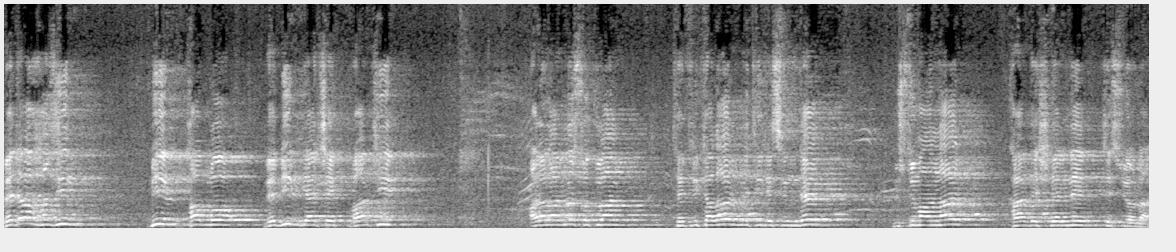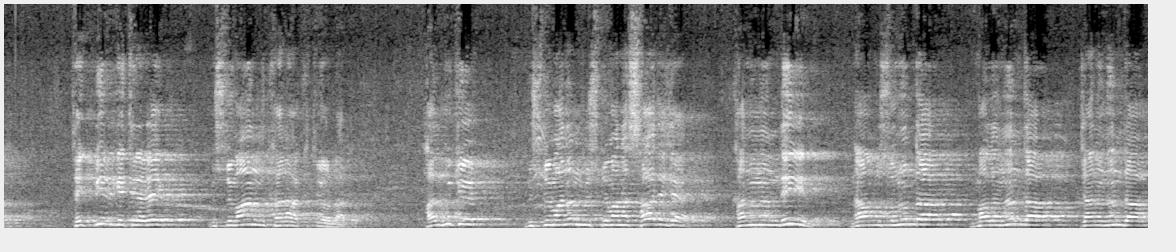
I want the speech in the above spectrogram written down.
Ve daha hazin bir tablo ve bir gerçek var ki aralarına sokulan tefrikalar neticesinde Müslümanlar kardeşlerini kesiyorlar. Tekbir getirerek Müslüman kanı akıtıyorlar. Halbuki Müslümanın Müslümana sadece kanının değil, namusunun da, malının da, canının da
